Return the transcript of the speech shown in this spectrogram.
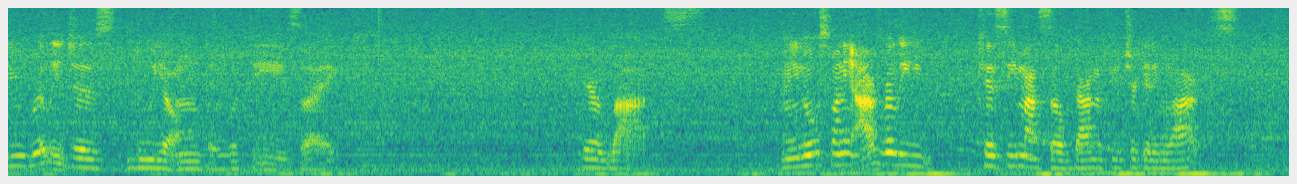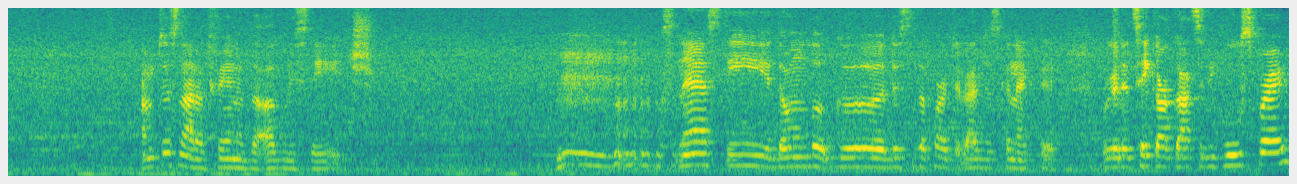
You really just do your own thing with these. Like, they're lots. And you know what's funny? I really can see myself down the future getting locks. I'm just not a fan of the ugly stage. It's nasty. It don't look good. This is the part that i just connected. We're going to take our Got2b glue spray.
